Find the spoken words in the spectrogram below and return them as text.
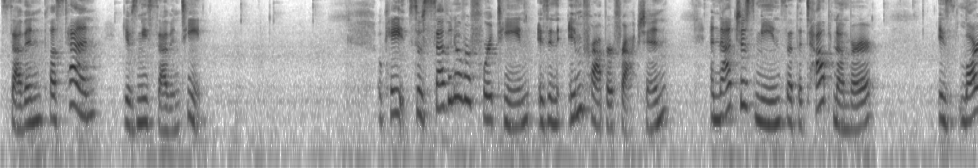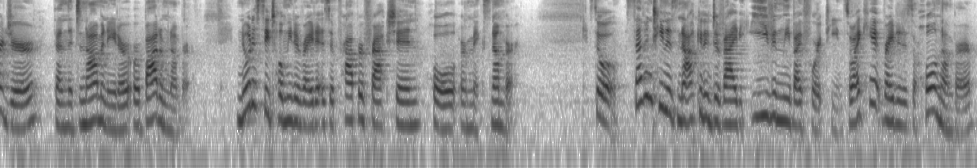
7 plus 10 gives me 17. Okay, so 7 over 14 is an improper fraction, and that just means that the top number is larger than the denominator or bottom number. Notice they told me to write it as a proper fraction, whole, or mixed number. So 17 is not going to divide evenly by 14, so I can't write it as a whole number,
